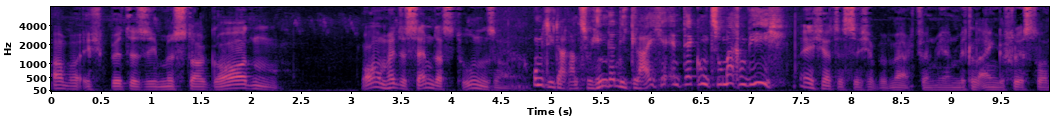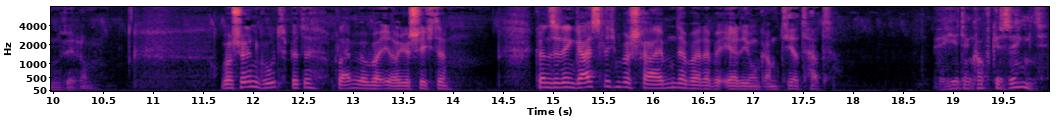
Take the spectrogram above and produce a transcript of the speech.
Aber ich bitte Sie, Mr. Gordon. Warum hätte Sam das tun sollen? Um Sie daran zu hindern, die gleiche Entdeckung zu machen wie ich. Ich hätte es sicher bemerkt, wenn mir ein Mittel eingeflößt worden wäre. Aber schön gut, bitte bleiben wir bei Ihrer Geschichte. Können Sie den Geistlichen beschreiben, der bei der Beerdigung amtiert hat? Er hielt den Kopf gesenkt.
